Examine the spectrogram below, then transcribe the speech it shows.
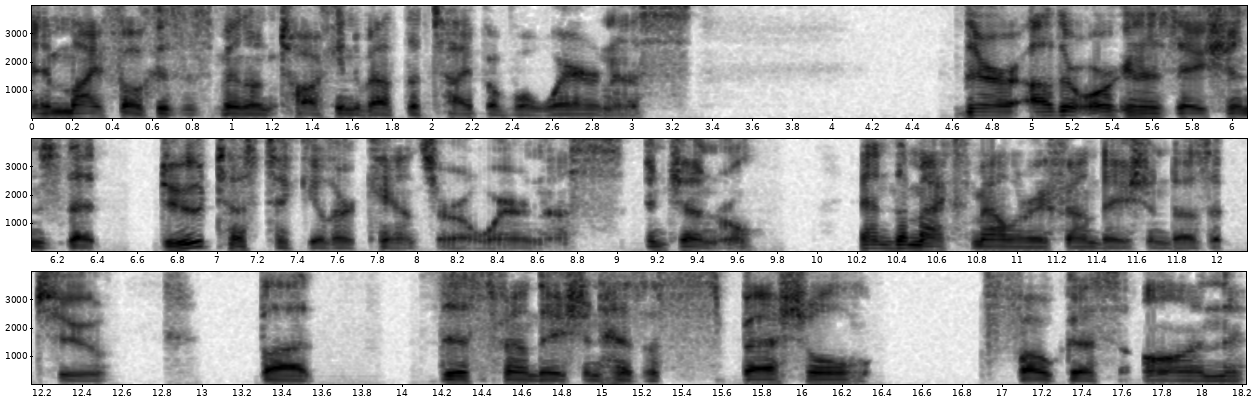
and my focus has been on talking about the type of awareness. There are other organizations that do testicular cancer awareness in general, and the Max Mallory Foundation does it too. But this foundation has a special focus on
